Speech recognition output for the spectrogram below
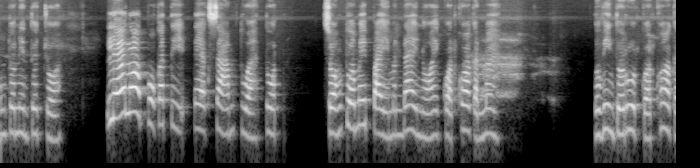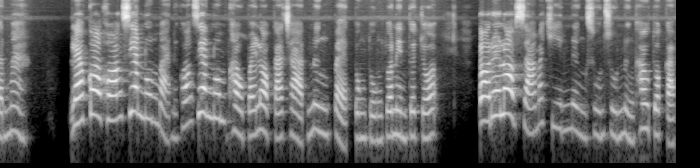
งๆตัวเน้นตัวจอแล้วรอบปกติแตกสามตัวตด สองตัวไม่ไปมันได้น้อยกอดข้อกันมา ตัววิ่งตัวรูดกอดข้อกันมา แล้วก็คล้องเสี้ยนนุ่มบาทนี่คล้องเสี้ยนนุ่มเข้าไปรอบกาชาดหนึ่งแปดตรงตรงตัวเน้นตัวเจาะต่อด้วยรอบสามัคคีหนึ่งศูนย์ศูนย์หนึ่งเข้าตัวกลับ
